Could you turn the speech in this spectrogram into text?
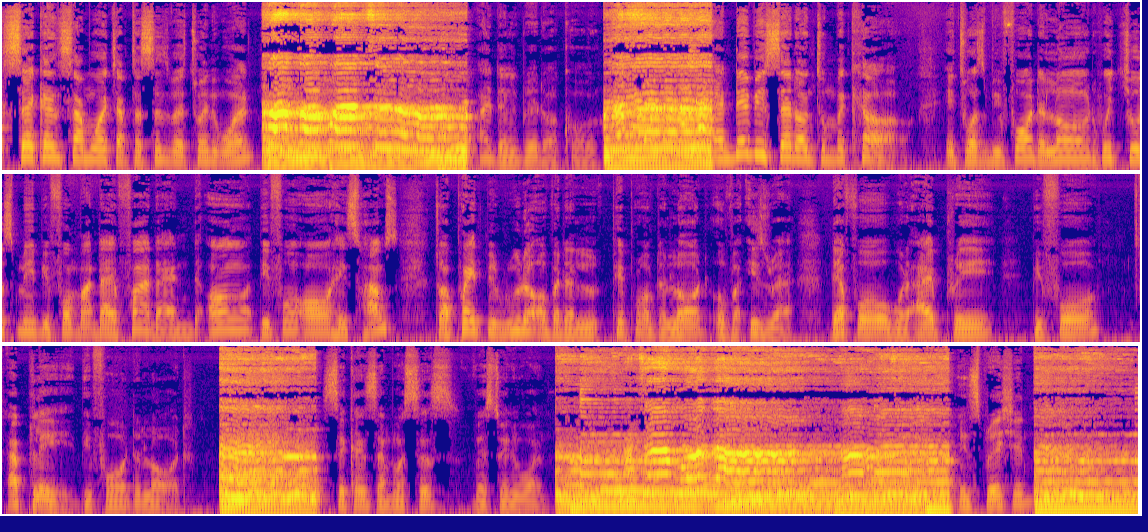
Second Samuel chapter 6 verse 21. I deliberate or call. And David said unto Michal, It was before the Lord which chose me before my, thy father and all before all his house to appoint me ruler over the people of the Lord over Israel. Therefore would I pray before I play before the Lord. Second Samuel 6 verse 21. Inspiration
